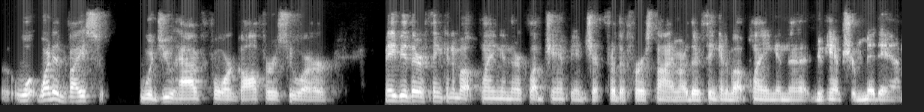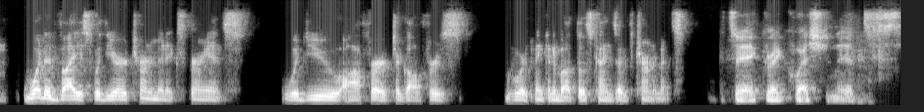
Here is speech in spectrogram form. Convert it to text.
What, what advice would you have for golfers who are maybe they're thinking about playing in their club championship for the first time, or they're thinking about playing in the New Hampshire Mid Am? What advice, with your tournament experience, would you offer to golfers who are thinking about those kinds of tournaments? It's a great question. It's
